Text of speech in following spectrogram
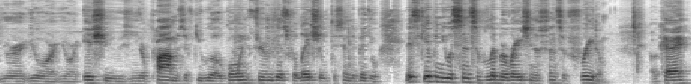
your your your issues and your problems, if you will, going through this relationship with this individual. And it's giving you a sense of liberation, a sense of freedom. Okay,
